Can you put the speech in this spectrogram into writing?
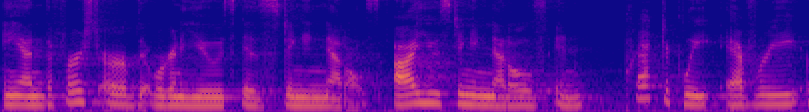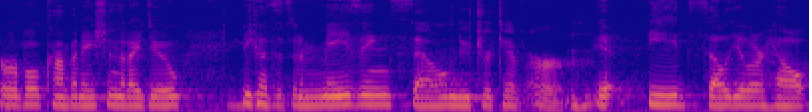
And the first herb that we're going to use is stinging nettles. I use stinging nettles in practically every herbal combination that I do because it's an amazing cell nutritive herb. Mm-hmm. It feeds cellular health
